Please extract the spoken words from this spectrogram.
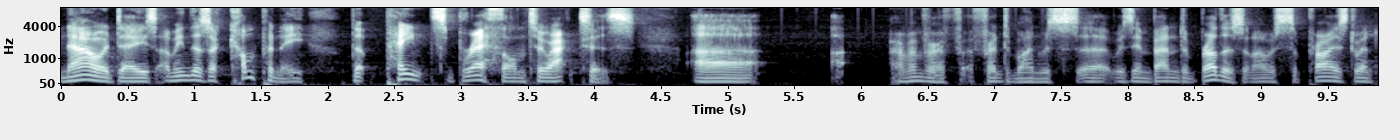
nowadays, I mean, there's a company that paints breath onto actors. Uh, I remember a, f- a friend of mine was uh, was in Band of Brothers, and I was surprised when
